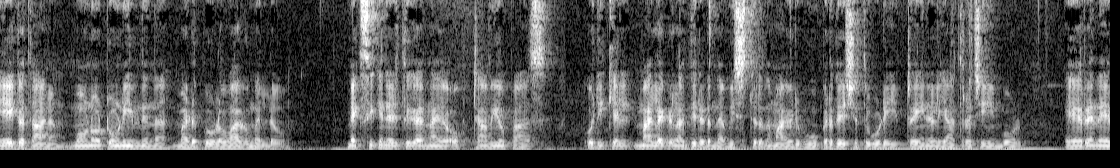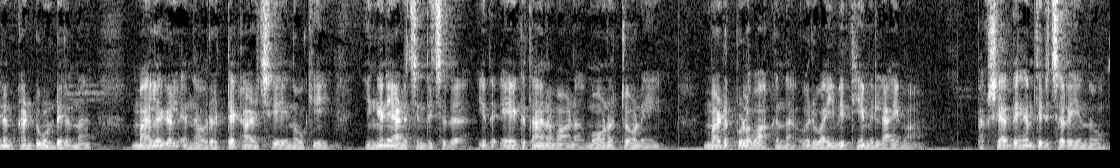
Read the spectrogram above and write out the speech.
ഏകതാനം മോണോട്ടോണിയിൽ നിന്ന് മടുപ്പ് ഉളവാകുമല്ലോ. മെക്സിക്കൻ എഴുത്തുകാരനായ ഒക്ടാവിയോ പാസ് ഒരിക്കൽ മലകൾ അതിരിടുന്ന വിസ്തൃതമായ ഒരു ഭൂപ്രദേശത്തുകൂടി ട്രെയിനിൽ യാത്ര ചെയ്യുമ്പോൾ ഏറെ നേരം കണ്ടുകൊണ്ടിരുന്ന മലകൾ എന്ന ഒരൊറ്റ കാഴ്ചയെ നോക്കി ഇങ്ങനെയാണ് ചിന്തിച്ചത്. ഇത് ഏകതാനമാണ് മോണോട്ടോണി മടുപ്പുളവാക്കുന്ന ഒരു വൈവിധ്യമില്ലായ്മ. പക്ഷെ അദ്ദേഹം തിരിച്ചറിയുന്നു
